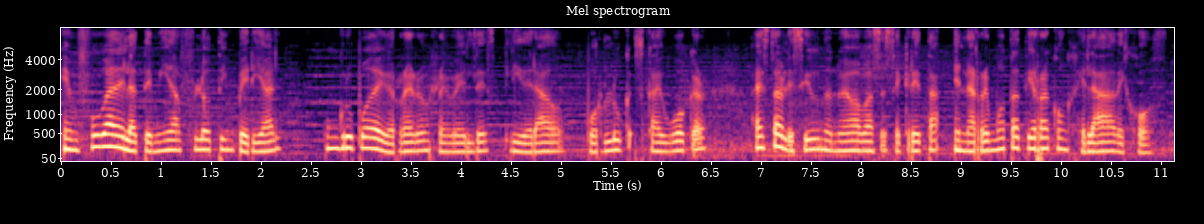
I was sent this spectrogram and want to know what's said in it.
En fuga de la temida flota imperial, un grupo de guerreros rebeldes liderado por Luke Skywalker ha establecido una nueva base secreta en la remota tierra congelada de Hoth.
